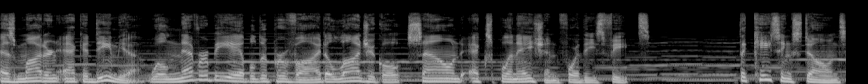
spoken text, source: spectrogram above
as modern academia will never be able to provide a logical, sound explanation for these feats. The casing stones,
